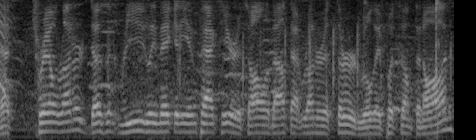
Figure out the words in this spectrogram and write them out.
that trail runner doesn't really make any impact here. It's all about that runner at third. Will they put something on?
